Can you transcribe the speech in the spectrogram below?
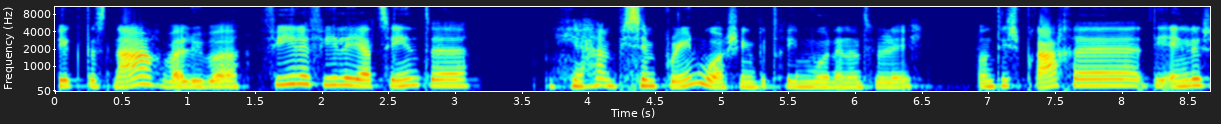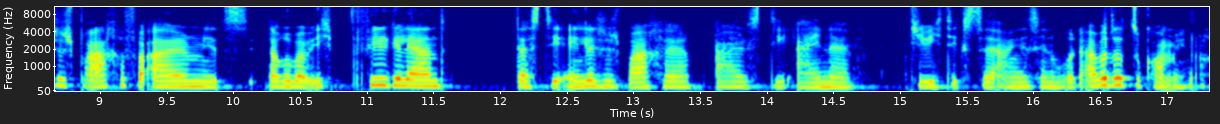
wirkt das nach, weil über viele, viele Jahrzehnte ja ein bisschen Brainwashing betrieben wurde natürlich. Und die Sprache, die englische Sprache vor allem, jetzt darüber habe ich viel gelernt, dass die englische Sprache als die eine, die wichtigste angesehen wurde. Aber dazu komme ich noch.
